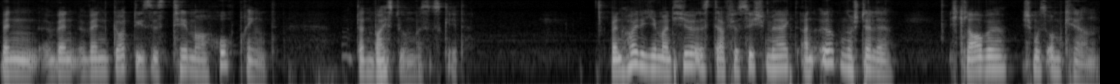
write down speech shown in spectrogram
wenn, wenn, wenn Gott dieses Thema hochbringt, dann weißt du, um was es geht. Wenn heute jemand hier ist, der für sich merkt, an irgendeiner Stelle, ich glaube, ich muss umkehren.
